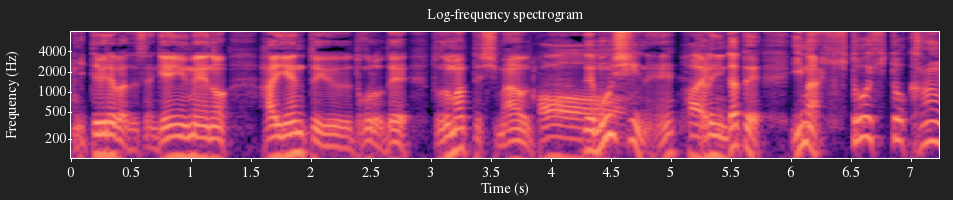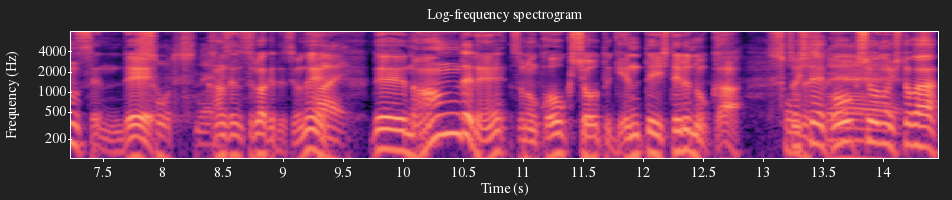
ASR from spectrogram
言ってみればですね、原因不明の肺炎というところでとどまってしまう。で、もしね、はい、仮に、だって今、人人感染で感染するわけですよね。はい、で、なんでね、その湖北省って限定してるのか、そ、ね,、して湖北省の人が、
